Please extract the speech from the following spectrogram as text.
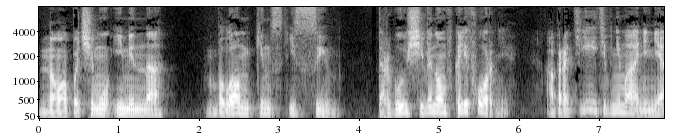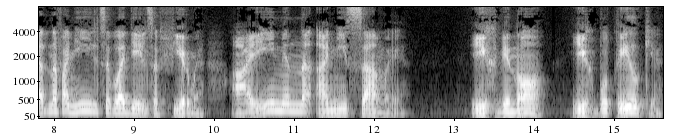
Но почему именно Бломкинс и сын, торгующий вином в Калифорнии? Обратите внимание, не однофамильцы владельцев фирмы, а именно они самые. Их вино, их бутылки,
